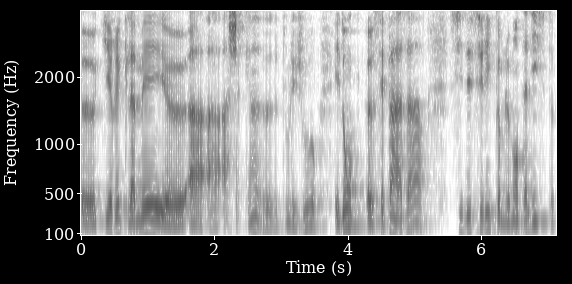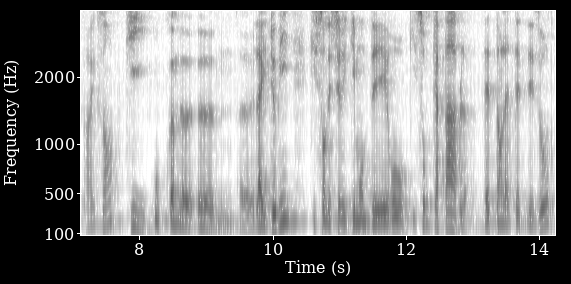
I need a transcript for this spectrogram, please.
euh, qui est réclamée à, à, chacun tous les jours. Et donc, c'est pas un hasard si des séries comme Le Mentaliste, par exemple, qui ou comme Light to Me, qui sont des séries qui montrent des héros qui sont capables d'être dans la tête des autres,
